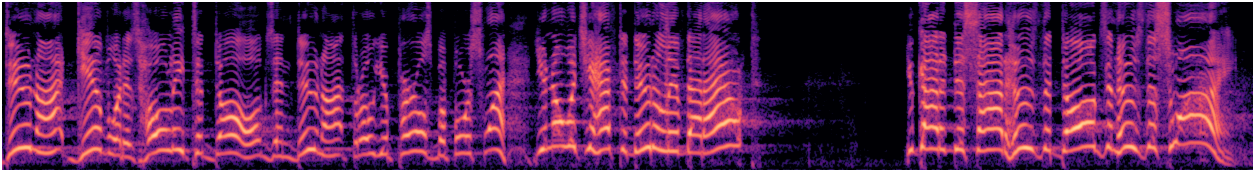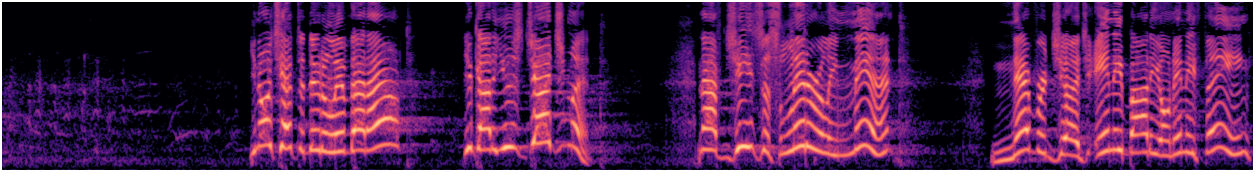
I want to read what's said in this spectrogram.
Do not give what is holy to dogs, and do not throw your pearls before swine. You know what you have to do to live that out? You got to decide who's the dogs and who's the swine. You know what you have to do to live that out? You got to use judgment. Now, if Jesus literally meant never judge anybody on anything,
